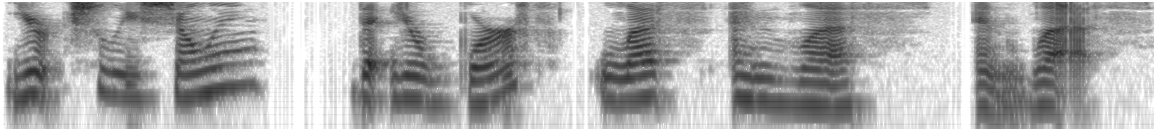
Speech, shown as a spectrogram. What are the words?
you're actually showing that you're worth less and less and less.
